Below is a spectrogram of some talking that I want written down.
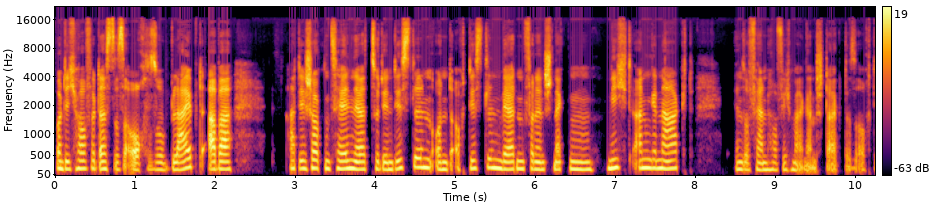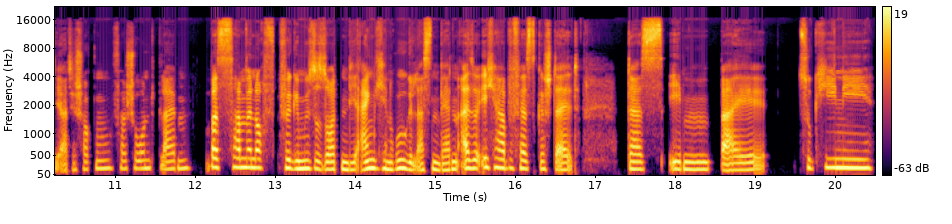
Und ich hoffe, dass das auch so bleibt. Aber Artischocken zählen ja zu den Disteln und auch Disteln werden von den Schnecken nicht angenagt. Insofern hoffe ich mal ganz stark, dass auch die Artischocken verschont bleiben. Was haben wir noch für Gemüsesorten, die eigentlich in Ruhe gelassen werden? Also ich habe festgestellt, dass eben bei Zucchini,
